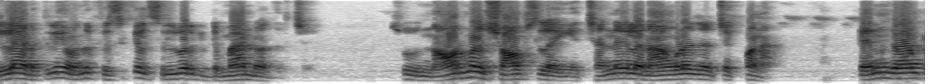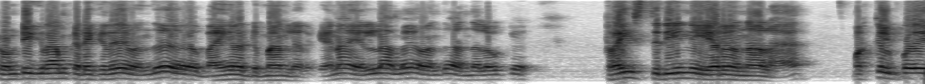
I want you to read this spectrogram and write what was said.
எல்லா இடத்துலையும் வந்து ஃபிசிக்கல் சில்வருக்கு டிமாண்ட் வந்துருச்சு. ஸோ நார்மல் ஷாப்ஸில் இங்கே சென்னையில் நான் கூட செக் பண்ணேன். டென் கிராம் டுவெண்ட்டி கிராம் கிடைக்கிறதே வந்து பயங்கர டிமாண்டில் இருக்குது ஏன்னா எல்லாமே வந்து அந்த அளவுக்கு ப்ரைஸ் திடீர்னு ஏறுறதுனால மக்கள் போய்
